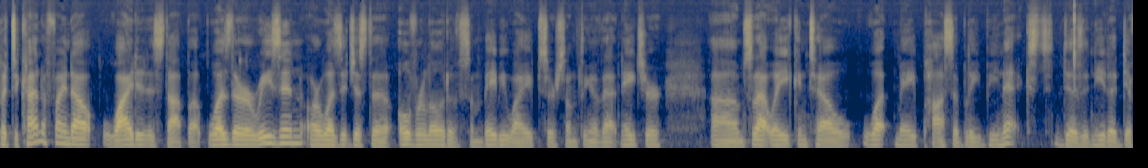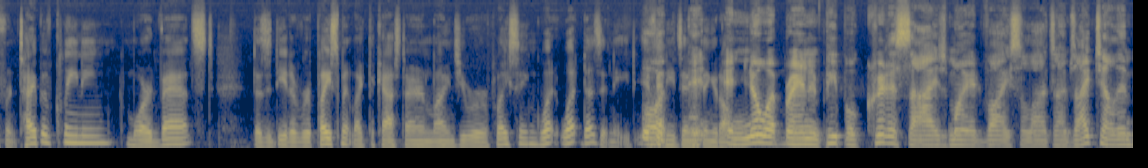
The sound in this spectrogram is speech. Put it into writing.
but to kind of find out why did it stop up? Was there a reason, or was it just an overload of some baby wipes or something of that nature? Um, so that way you can tell what may possibly be next. Does it need a different type of cleaning, more advanced? Does it need a replacement like the cast iron lines you were replacing? What what does it need if Well, it needs anything and, at all? And you know what, Brandon? People criticize my advice a lot of times. I tell them,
